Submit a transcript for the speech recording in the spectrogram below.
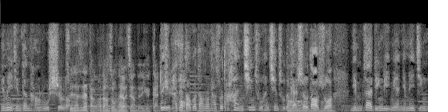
你们已经登堂入室了，所以他是在祷告当中，他有这样的一个感觉。对，他在祷告当中，他说他很清楚、很清楚地感受到，说你们在灵里面，你们已经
